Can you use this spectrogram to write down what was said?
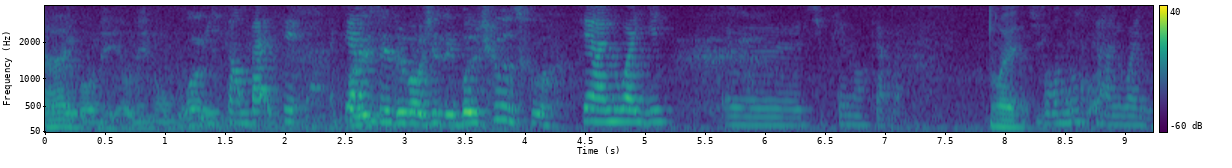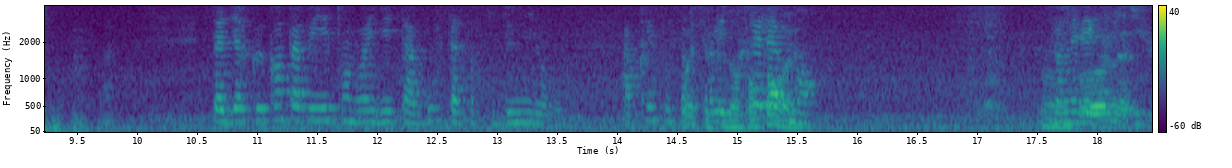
Ah ouais. bon, on, est, on est nombreux. 800 balles, c'est c'est On un, essaie de manger des bonnes choses, quoi. c'est un loyer euh, supplémentaire là. Ouais. Pour nous, c'est un loyer. Ouais. C'est-à-dire que quand tu as payé ton loyer, ta bouffe, tu as sorti 2000 euros. Après, il faut sortir les prélèvements. Ouais. Ton électricité,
